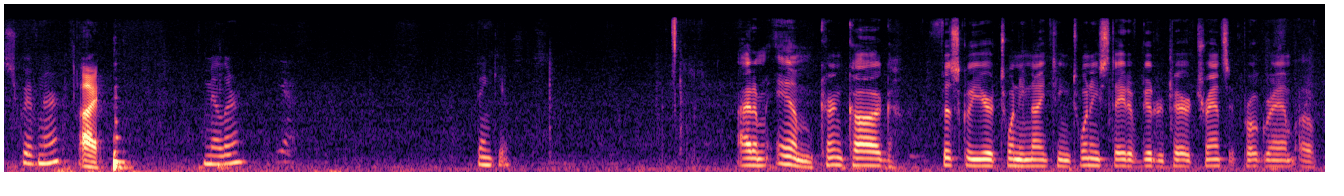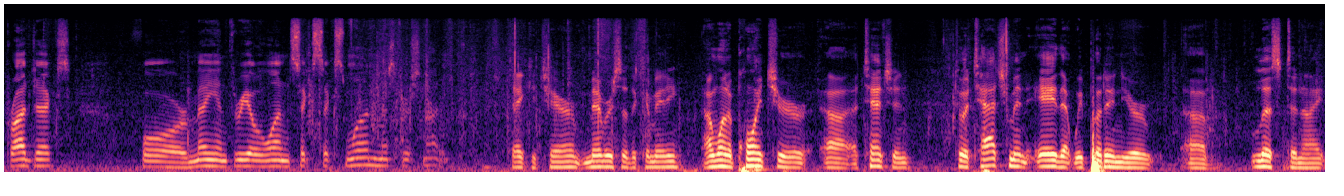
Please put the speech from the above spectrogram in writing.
Scrivner, Aye. Miller. Yes. Thank you. Item M, Kern COG fiscal year 2019-20 State of Good Repair Transit Program of Projects for million three oh one six six one. Mr. Snoddy. Thank you, Chair, members of the committee. I want to point your uh, attention to attachment A that we put in your uh, list tonight.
